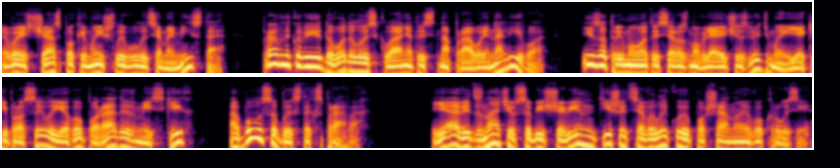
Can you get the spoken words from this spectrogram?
Весь час, поки ми йшли вулицями міста, правникові доводилось кланятись направо і наліво і затримуватися, розмовляючи з людьми, які просили його поради в міських або особистих справах. Я відзначив собі, що він тішиться великою пошаною в окрузі.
